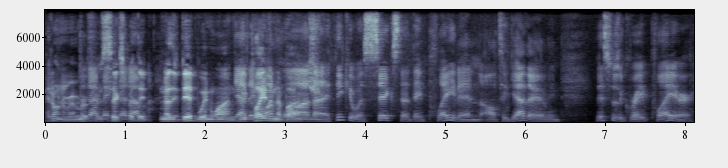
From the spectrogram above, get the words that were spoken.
I don't remember did if it was six, but up? they no, they did win one. Yeah, he played in a bunch. One, I think it was six that they played in altogether. I mean, this was a great player.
